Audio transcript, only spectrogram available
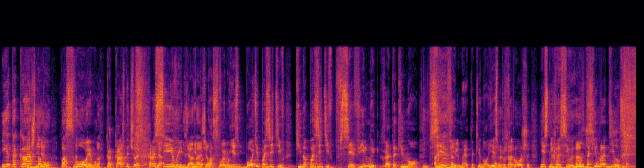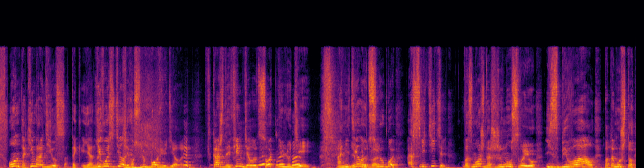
И это каждому по-своему. Как каждый человек красивый, я по- начал- по-своему. Есть боди-позитив, кинопозитив. Все фильмы — это кино. Все фильмы — это кино. Есть Хорошо. хорошие, есть некрасивые. Но он таким родился. Он таким родился. Так я Его сделали, его с любовью делали. Каждый фильм делают сотни людей. Они делают с понимаю. любовью. Осветитель возможно, жену свою избивал, потому что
